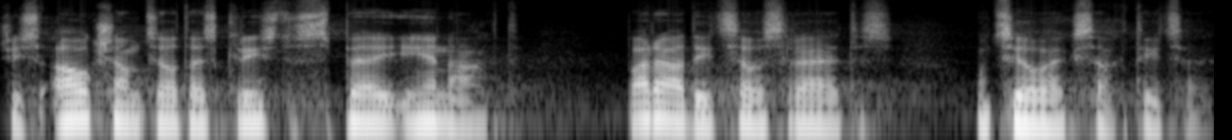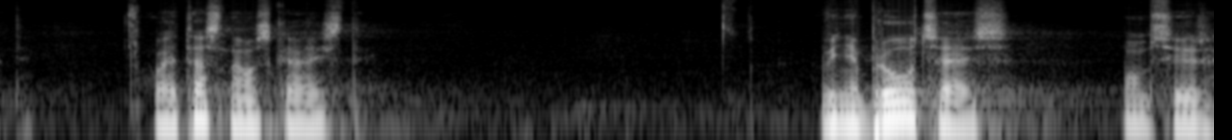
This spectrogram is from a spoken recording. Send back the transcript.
Šis augšām celtais Kristus spēja ienākt, parādīt savas rētas, un cilvēks sāk ticēt. Vai tas nav skaisti? Viņa brūcēs mums ir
